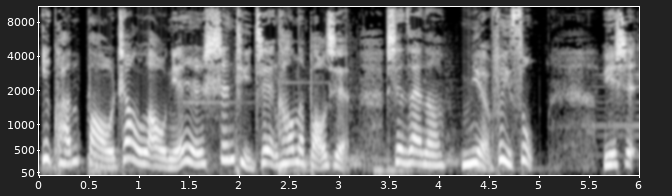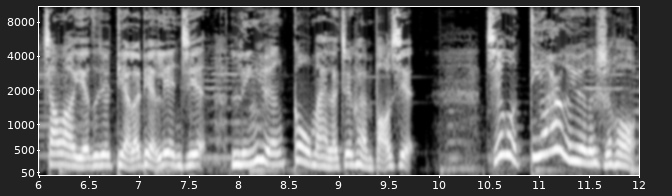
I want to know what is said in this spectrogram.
一款保障老年人身体健康的保险，现在呢免费送。于是张老爷子就点了点链接，零元购买了这款保险。结果第二个月的时候，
